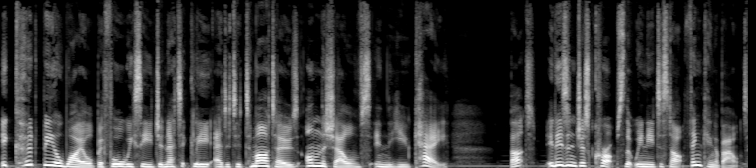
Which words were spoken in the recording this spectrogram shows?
it could be a while before we see genetically edited tomatoes on the shelves in the UK. But it isn't just crops that we need to start thinking about.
